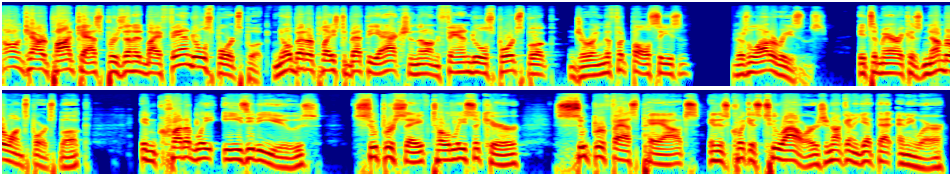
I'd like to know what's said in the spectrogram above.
Colin Cowherd podcast presented by FanDuel Sportsbook. No better place to bet the action than on FanDuel Sportsbook during the football season. There's a lot of reasons. It's America's number one sportsbook, incredibly easy to use, super safe, totally secure, super fast payouts in as quick as two hours. You're not going to get that anywhere.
